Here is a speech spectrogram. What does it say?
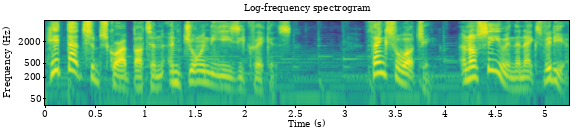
Hit that subscribe button and join the Easy Clickers. Thanks for watching, and I'll see you in the next video.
